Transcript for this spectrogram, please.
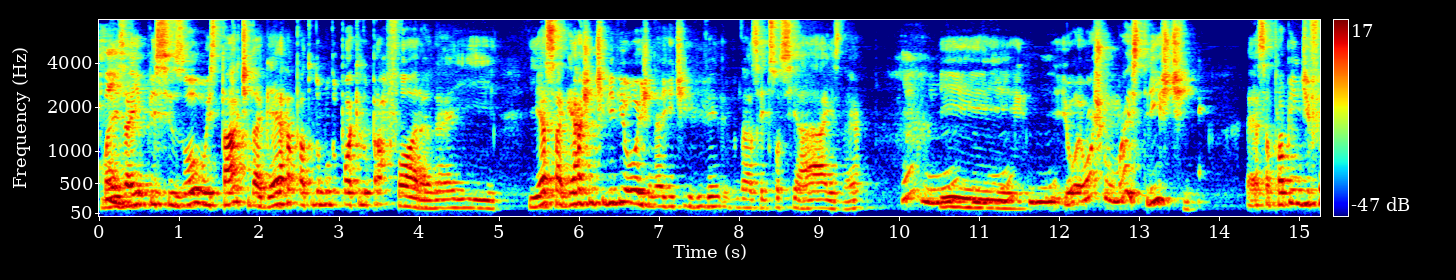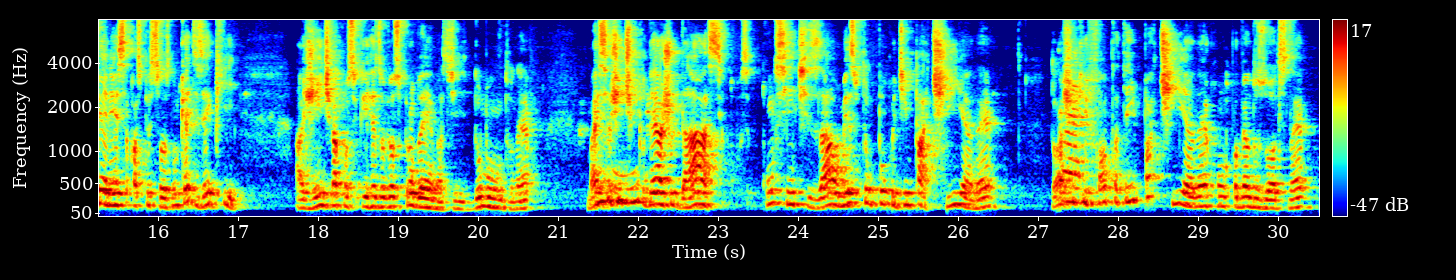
Mas Sim. aí precisou o start da guerra para todo mundo pôr aquilo para fora, né? E, e essa guerra a gente vive hoje, né? A gente vive nas redes sociais, né? Uhum, e uhum. Eu, eu acho o mais triste essa própria indiferença com as pessoas. Não quer dizer que a gente vai conseguir resolver os problemas de, do mundo, né? Mas se a gente uhum. puder ajudar, se conscientizar, ao mesmo ter um pouco de empatia, né? Eu acho é. que falta ter empatia, né, com o problema dos outros, né?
